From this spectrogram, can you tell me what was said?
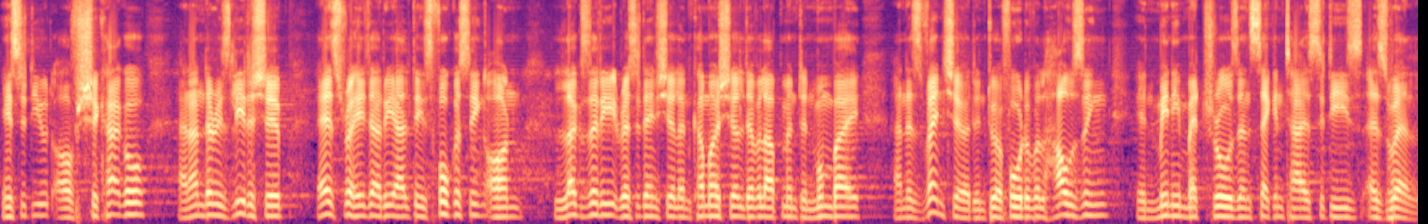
Institute of Chicago, and under his leadership, S. Raheja Realty is focusing on luxury residential and commercial development in Mumbai and has ventured into affordable housing in many metros and second-tier cities as well.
